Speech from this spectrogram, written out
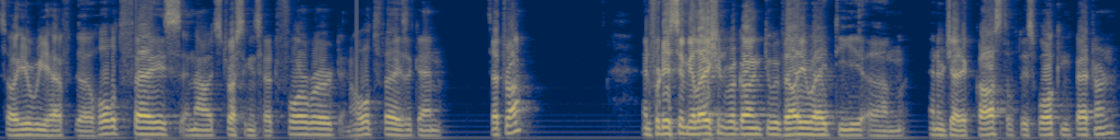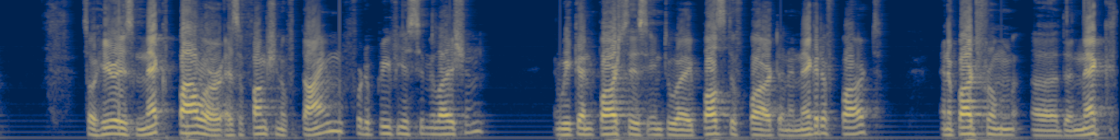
So here we have the hold phase, and now it's thrusting its head forward, and hold phase again, etc. And for this simulation, we're going to evaluate the um, energetic cost of this walking pattern. So here is neck power as a function of time for the previous simulation. And we can parse this into a positive part and a negative part. And apart from uh, the neck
